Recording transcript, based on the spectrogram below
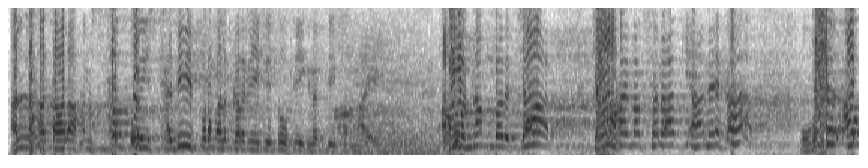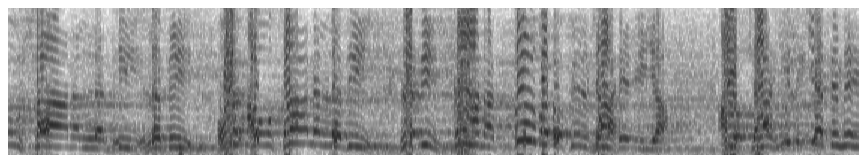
اللہ تعالی ہم سب کو اس حدیث پر عمل کرنے کی توفیق نصیب فرمائے۔ اور نمبر چار کیا ہے مقصد آپ کے آنے کا؟ والاوثان الذي الذي والاوثان الذي الذي كانت توبد في الجاهليه اور جاہلیت میں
